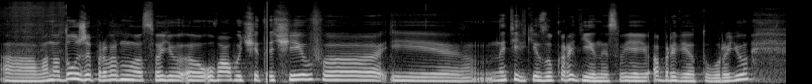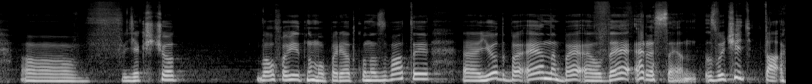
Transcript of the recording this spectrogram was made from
Вона дуже привернула свою е, увагу читачів е, і не тільки з України своєю абревіатурою. Якщо в алфавітному порядку назвати ЙБН, БЛД, РСН. Звучить так,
